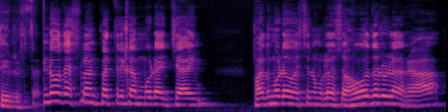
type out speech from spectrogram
తీరుస్తాడు. రెండవ దశలోని పత్రిక మూడో అధ్యాయం పదమూడవ వచనంలో సహోదరులరా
